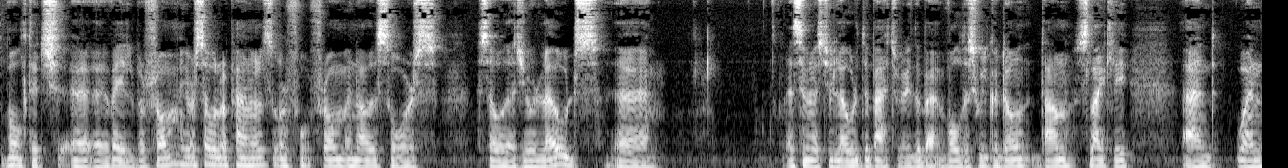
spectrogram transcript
voltage uh, available from your solar panels or for, from another source so that your loads, uh, as soon as you load the battery, the voltage will go down, down slightly. And when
